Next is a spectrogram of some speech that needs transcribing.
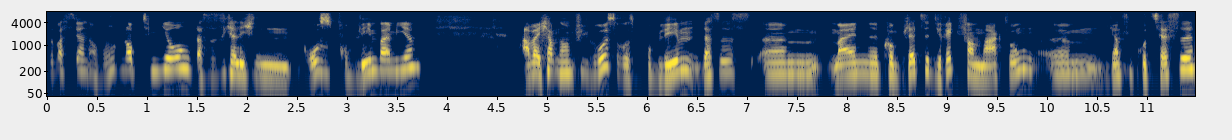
Sebastian, Routenoptimierung, das ist sicherlich ein großes Problem bei mir. Aber ich habe noch ein viel größeres Problem. Das ist ähm, meine komplette Direktvermarktung, ähm, die ganzen Prozesse.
